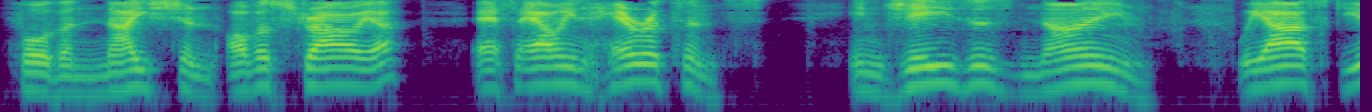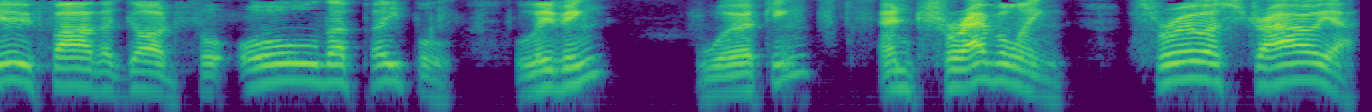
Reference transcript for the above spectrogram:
for the nation of Australia as our inheritance. In Jesus' name, we ask you, Father God, for all the people living, working, and travelling through Australia.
